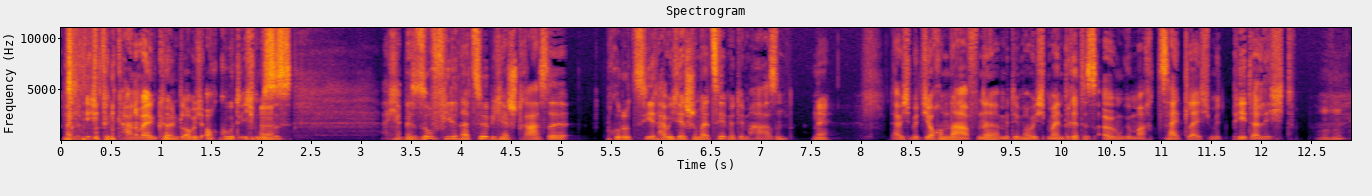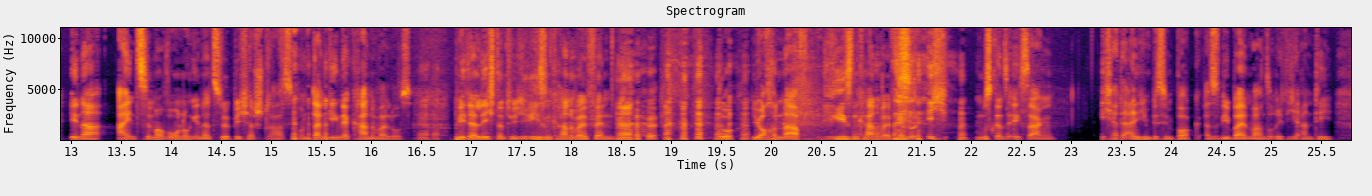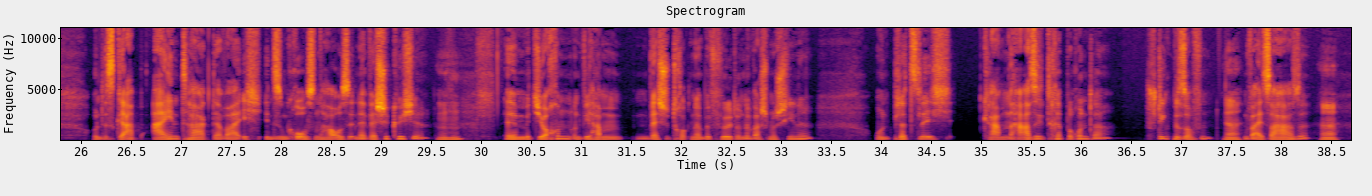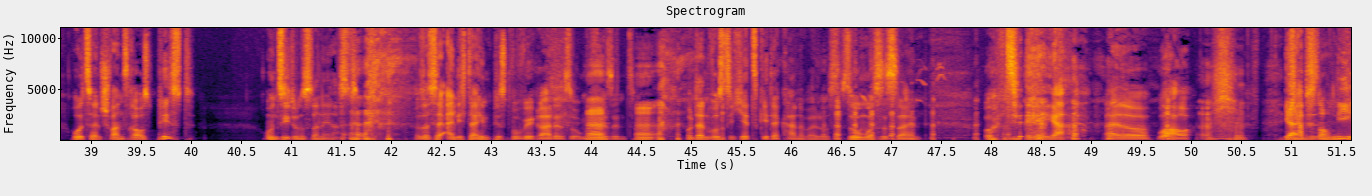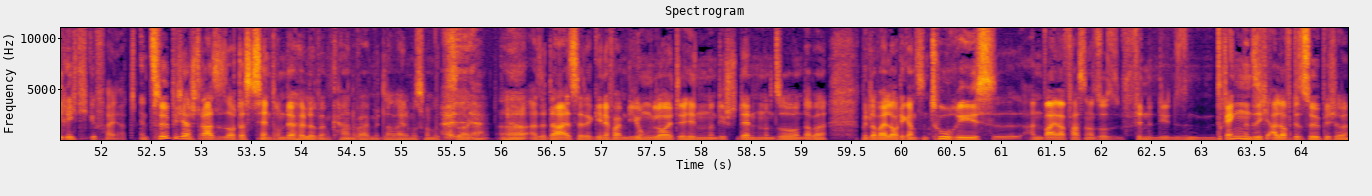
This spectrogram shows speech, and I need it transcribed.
Also ich finde Karneval in Köln, glaube ich, auch gut. Ich muss Ja. es, ich habe ja so viel in der Zülpicher Straße produziert. Habe ich dir schon mal erzählt mit dem Hasen? Nee. Da habe ich mit Jochen Naaf, ne, mit dem habe ich mein drittes Album gemacht, zeitgleich mit Peter Licht. In einer Einzimmerwohnung in der Zülpicher Straße. Und dann ging der Karneval los. Peter Licht natürlich Riesenkarneval-Fan. so, Jochen Naaf, Riesenkarneval-Fan. Und ich muss ganz ehrlich sagen, ich hatte eigentlich ein bisschen Bock. Also die beiden waren so richtig anti. Und es gab einen Tag, da war ich in diesem großen Haus in der Wäscheküche äh, mit Jochen und wir haben einen Wäschetrockner befüllt und eine Waschmaschine. Und plötzlich kam eine Hase die Treppe runter, stinkbesoffen, Ja. ein weißer Hase, Ja. holt seinen Schwanz raus, pisst und sieht uns dann erst. also dass er eigentlich dahin pisst, wo wir gerade so ungefähr sind. Und dann wusste ich, jetzt geht der Karneval los. So muss es sein. Und äh, ja, also wow. Ich Ja, habe es noch nie richtig gefeiert. In Zülpicher Straße ist auch das Zentrum der Hölle beim Karneval mittlerweile, muss man wirklich sagen. Äh, also da ist, da gehen ja vor allem die jungen Leute hin und die Studenten und so, und aber mittlerweile auch die ganzen Touris äh, an Weiberfassen, also finden, die drängen sich alle auf das Zülpicher.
